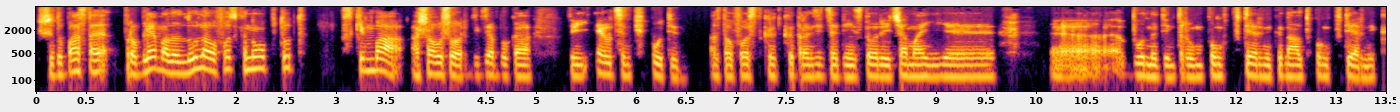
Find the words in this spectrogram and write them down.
Și după asta, problema lui Lula a fost că nu a putut schimba așa ușor. De exemplu, ca Elțin pe Putin. Asta a fost, cred că, tranziția din istorie cea mai e, uh, bună dintr-un punct puternic în alt punct puternic.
